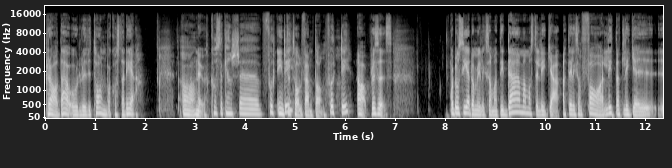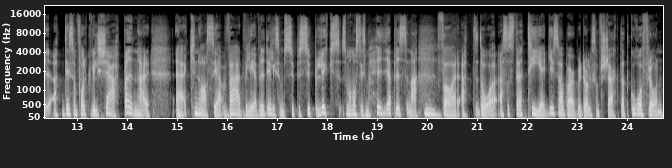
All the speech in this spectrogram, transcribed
Prada och Louis Vuitton, vad kostar det? Ja, nu? kostar kanske 40. Inte 12-15. 40. Ja, precis. Och då ser de ju liksom att det är där man måste ligga. Att det är liksom farligt att ligga i, att det som folk vill köpa i den här eh, knasiga värld vi lever i, det är liksom super, superlyx. Så man måste liksom höja priserna mm. för att då, alltså strategiskt har Burberry då liksom försökt att gå från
